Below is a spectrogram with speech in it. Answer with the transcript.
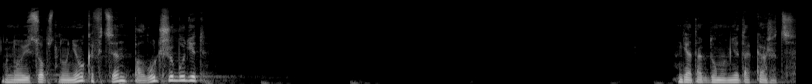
Ну и, собственно, у него коэффициент получше будет. Я так думаю, мне так кажется.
